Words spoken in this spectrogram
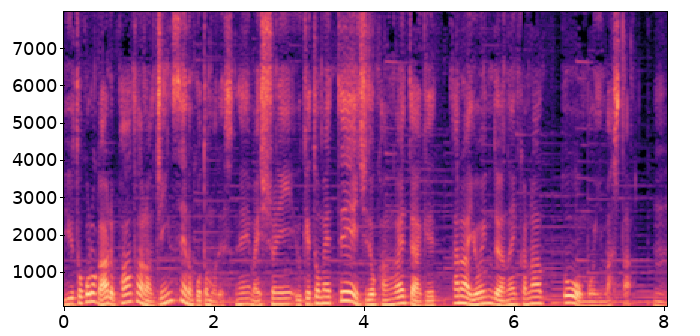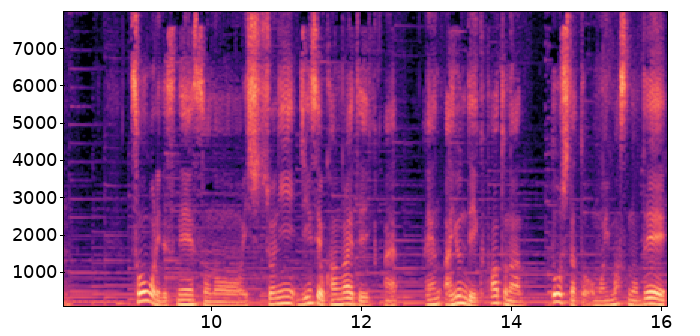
いうところがあるパートナーの人生のこともですね、まあ、一緒に受け止めて一度考えてあげたら良いのではないかなと思いました。うん。相互にですね、その、一緒に人生を考えて歩んでいくパートナー同士だと思いますので、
